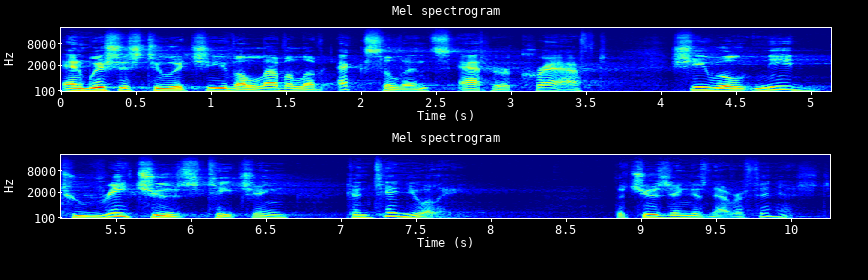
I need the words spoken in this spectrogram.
and wishes to achieve a level of excellence at her craft, she will need to re choose teaching continually. The choosing is never finished.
